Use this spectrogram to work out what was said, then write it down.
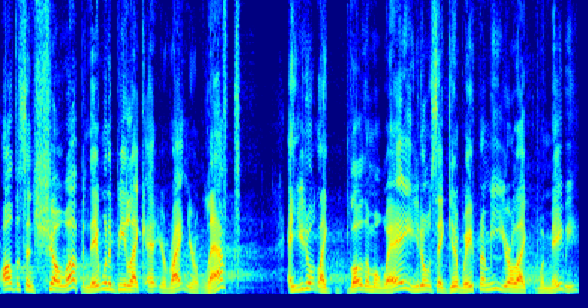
all of a sudden show up and they want to be like at your right and your left, and you don't like blow them away. You don't say, Get away from me. You're like, Well, maybe.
